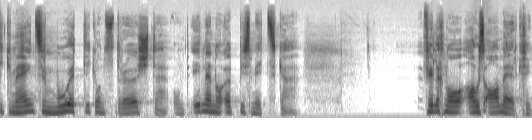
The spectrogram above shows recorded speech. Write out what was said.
die Gemeinde zu ermutigen und zu trösten und ihnen noch etwas mitzugeben. Vielleicht noch als Anmerkung.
